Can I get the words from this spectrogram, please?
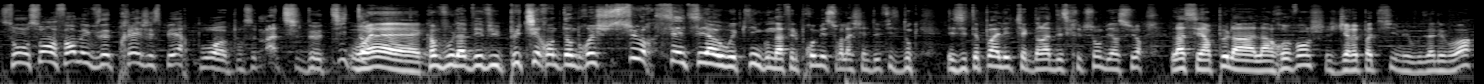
sont, sont en forme et vous êtes prêts, j'espère, pour, euh, pour ce match de titan. Ouais, comme vous l'avez vu, petit random rush sur Senseiya Awakening. On a fait le premier sur la chaîne de Fils, donc n'hésitez pas à aller check dans la description, bien sûr. Là, c'est un peu la, la revanche. Je dirais pas de qui, mais vous allez voir.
